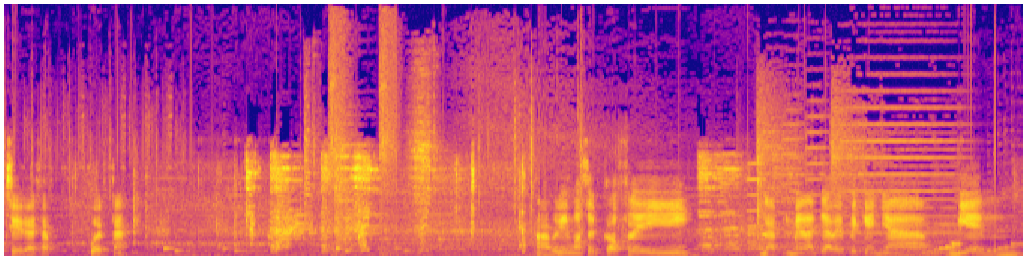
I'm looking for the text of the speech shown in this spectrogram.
¿Será esa puerta? Abrimos el cofre y la primera llave pequeña. Bien.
